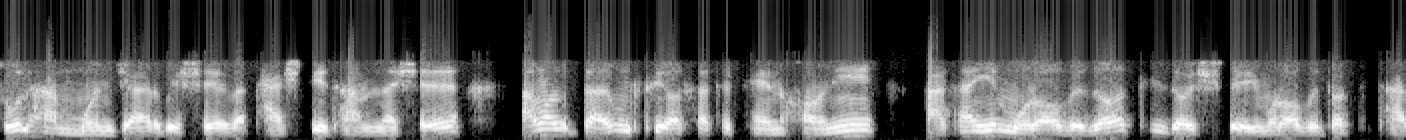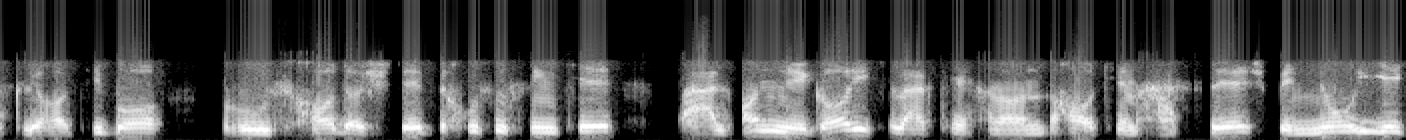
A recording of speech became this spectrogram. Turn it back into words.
صلح هم منجر بشه و تشدید هم نشه. اما در اون سیاست پنهانی قطعا یه مراوداتی داشته این مراودات تسلیحاتی با روزها داشته به خصوص اینکه الان نگاهی که بر تهران حاکم هستش به نوعی یک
